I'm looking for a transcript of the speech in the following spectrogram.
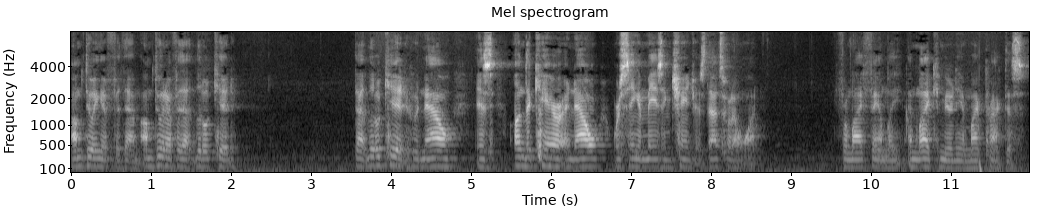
I'm doing it for them. I'm doing it for that little kid. That little kid who now is under care and now we're seeing amazing changes. That's what I want for my family and my community and my practice.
